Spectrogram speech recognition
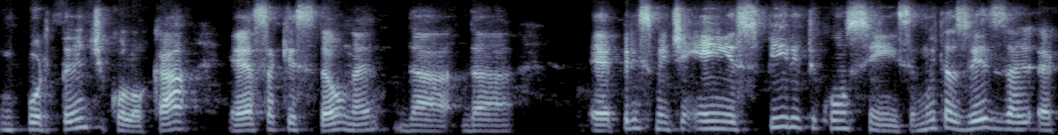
importante colocar essa questão né, da, da é, principalmente em espírito e consciência. Muitas vezes a, é,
